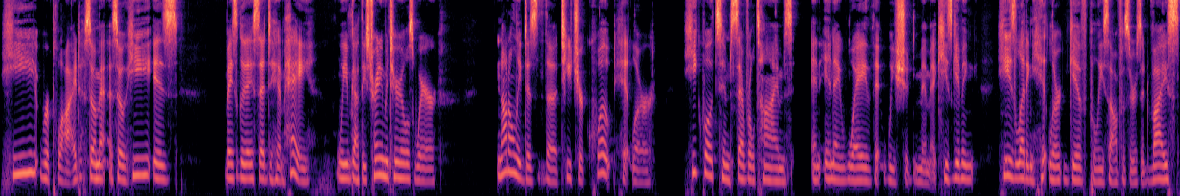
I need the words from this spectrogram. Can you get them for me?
he replied. So so he is basically they said to him, "Hey, we've got these training materials where not only does the teacher quote Hitler, he quotes him several times and in a way that we should mimic. He's giving he's letting Hitler give police officers advice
